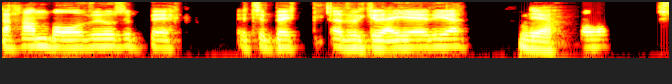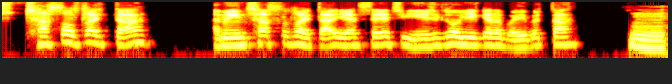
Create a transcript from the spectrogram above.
the handball rule's a bit. It's a bit of a grey area. Yeah. But tackles like that, I mean, tackles like that, yeah, 30 years ago, you get away with that. Mm.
